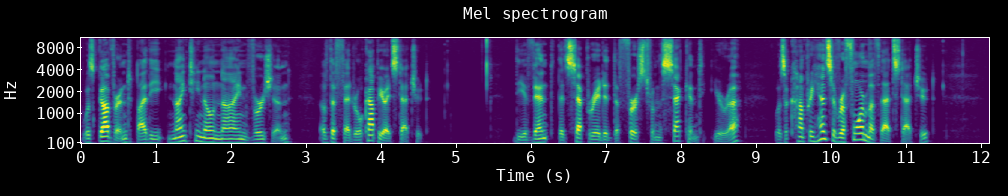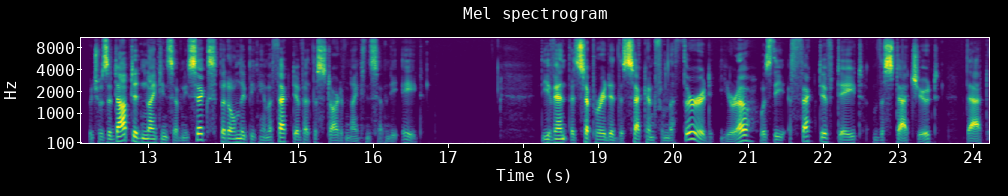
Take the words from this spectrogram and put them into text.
was governed by the 1909 version of the federal copyright statute. The event that separated the first from the second era was a comprehensive reform of that statute, which was adopted in 1976 but only became effective at the start of 1978. The event that separated the second from the third era was the effective date of the statute that,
